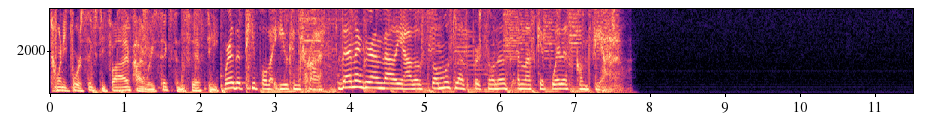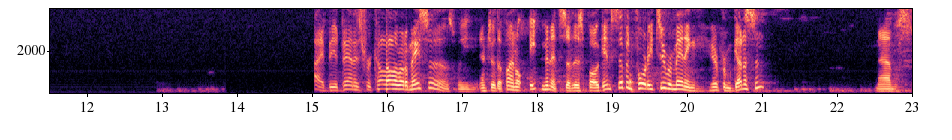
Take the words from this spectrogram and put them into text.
2465 Highway 6 and 50. We're the people that you can trust. Ven a Grand Valley Auto, somos las personas en las que puedes confiar. The advantage for Colorado Mesa as we enter the final eight minutes of this ball game. 7:42 remaining here from Gunnison. Mavs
